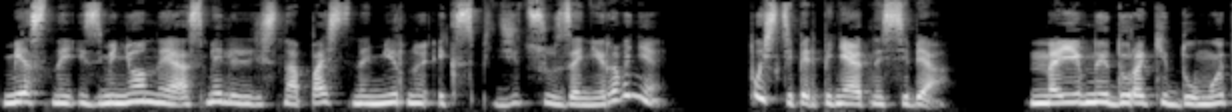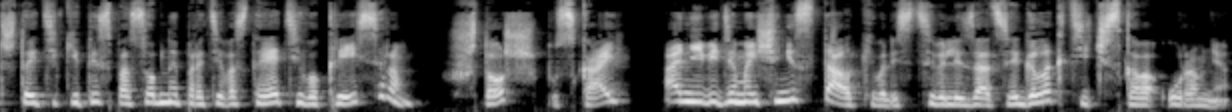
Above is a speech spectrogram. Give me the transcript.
Местные измененные осмелились напасть на мирную экспедицию зонирования? Пусть теперь пеняют на себя. Наивные дураки думают, что эти киты способны противостоять его крейсерам? Что ж, пускай. Они, видимо, еще не сталкивались с цивилизацией галактического уровня.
